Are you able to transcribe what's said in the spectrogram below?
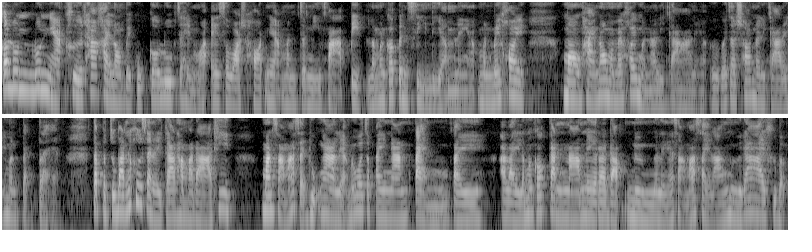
ก็รุ่นรุ่นเนี้ยคือถ้าใครลองไป Google รูปจะเห็นว่าไอ้ Swatch Hot เนี่ยมันจะมีฝาปิดแล้วมันก็เป็นสี่เหลี่ยมอะไรเงี้ย มันไม่ค่อยมองภายนอกมันไม่ค่อยเหมือนนาฬิกาอะไรเงี้ยเออ ก็จะชอบนาฬิกาอะไรที่มันแปลกๆ แต่ปัจจุบันก็คือใส่นาฬิกาธรรมดาที่ มันสามารถใส่ทุกงานเลยไม่ว่าจะไปงานแต่งไปอะไรแล้วมันก็กันน้ำในระดับหนึ่งอะไรเงี้ยสามารถใส่ล้างมือได้คือแบบ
